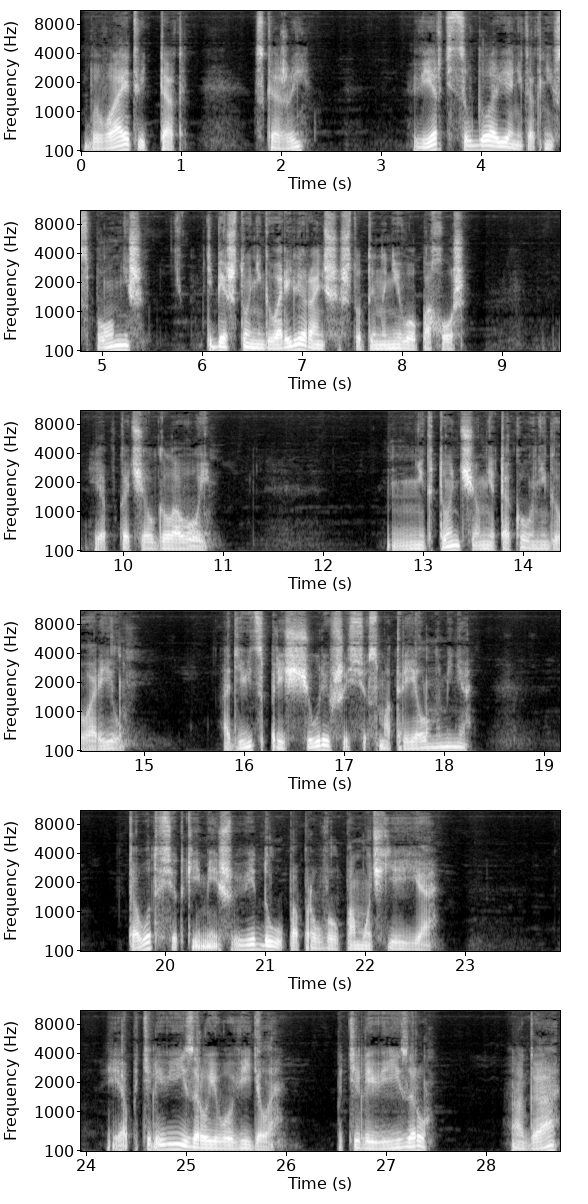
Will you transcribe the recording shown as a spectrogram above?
Бывает ведь так. Скажи. Вертится в голове, а никак не вспомнишь. Тебе что, не говорили раньше, что ты на него похож? Я покачал головой. Никто ничего мне такого не говорил. А девица, прищурившись, все смотрела на меня. Кого ты все-таки имеешь в виду, попробовал помочь ей я. Я по телевизору его видела. По телевизору? Ага,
